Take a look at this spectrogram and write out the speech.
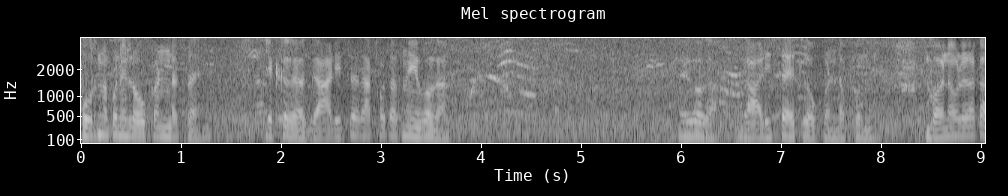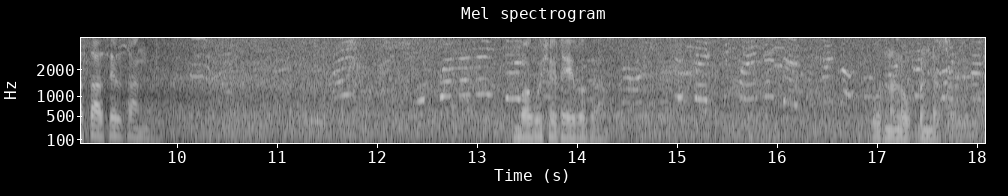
पूर्णपणे लोखंडाचं आहे. एक गाडीचं दाखवतात ना हे बघा. हे बघा गाडीचं आहेत लोखंड पूर्ण. बनवलेलं कसं असेल सांगा. बघू शकता हे बघा. पूर्ण लोखंडाचं असेल.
